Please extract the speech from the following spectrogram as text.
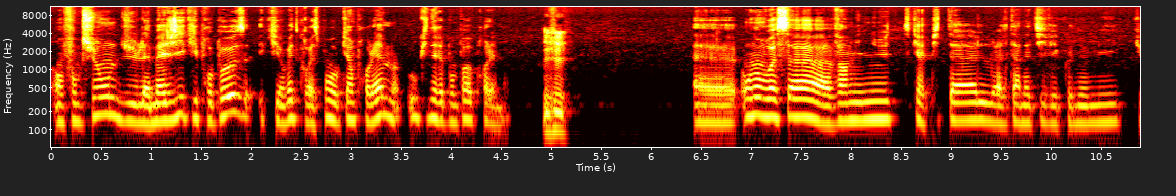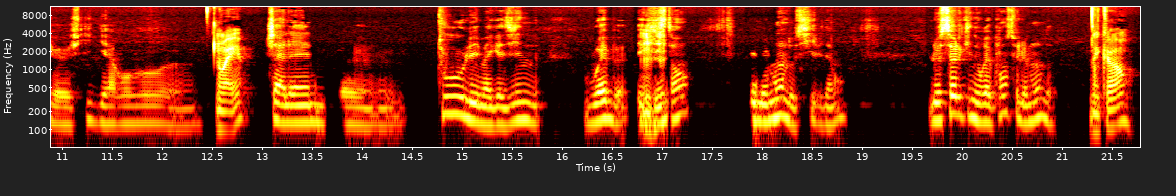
en fonction de la magie qu'ils proposent et qui en fait correspond à aucun problème ou qui ne répond pas au problème. Euh, on envoie ça à 20 minutes, Capital, Alternative économique, euh, Figaro, euh, Ouais. Challenge, euh, tous les magazines web Mhm. existants, et Le Monde aussi évidemment. Le seul qui nous répond, c'est Le Monde, D'accord.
